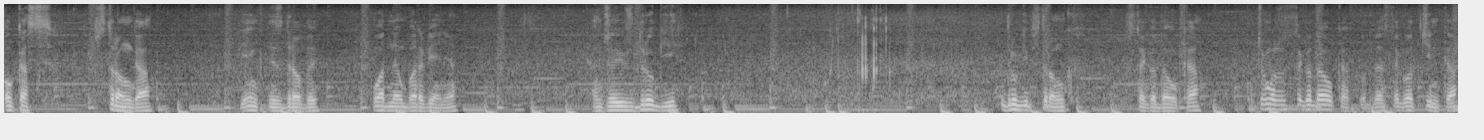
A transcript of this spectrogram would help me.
okaz strąga. Piękny, zdrowy, ładne ubarwienie. Także już drugi drugi pstrąg z tego dołka. Czy może z tego dołka, kurde, z tego odcinka.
